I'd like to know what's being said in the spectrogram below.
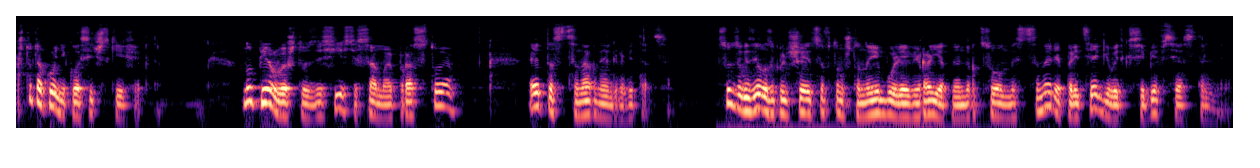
что такое неклассические эффекты? Ну, первое, что здесь есть, и самое простое, это сценарная гравитация. Суть дела заключается в том, что наиболее вероятный инерционный сценарий притягивает к себе все остальные.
